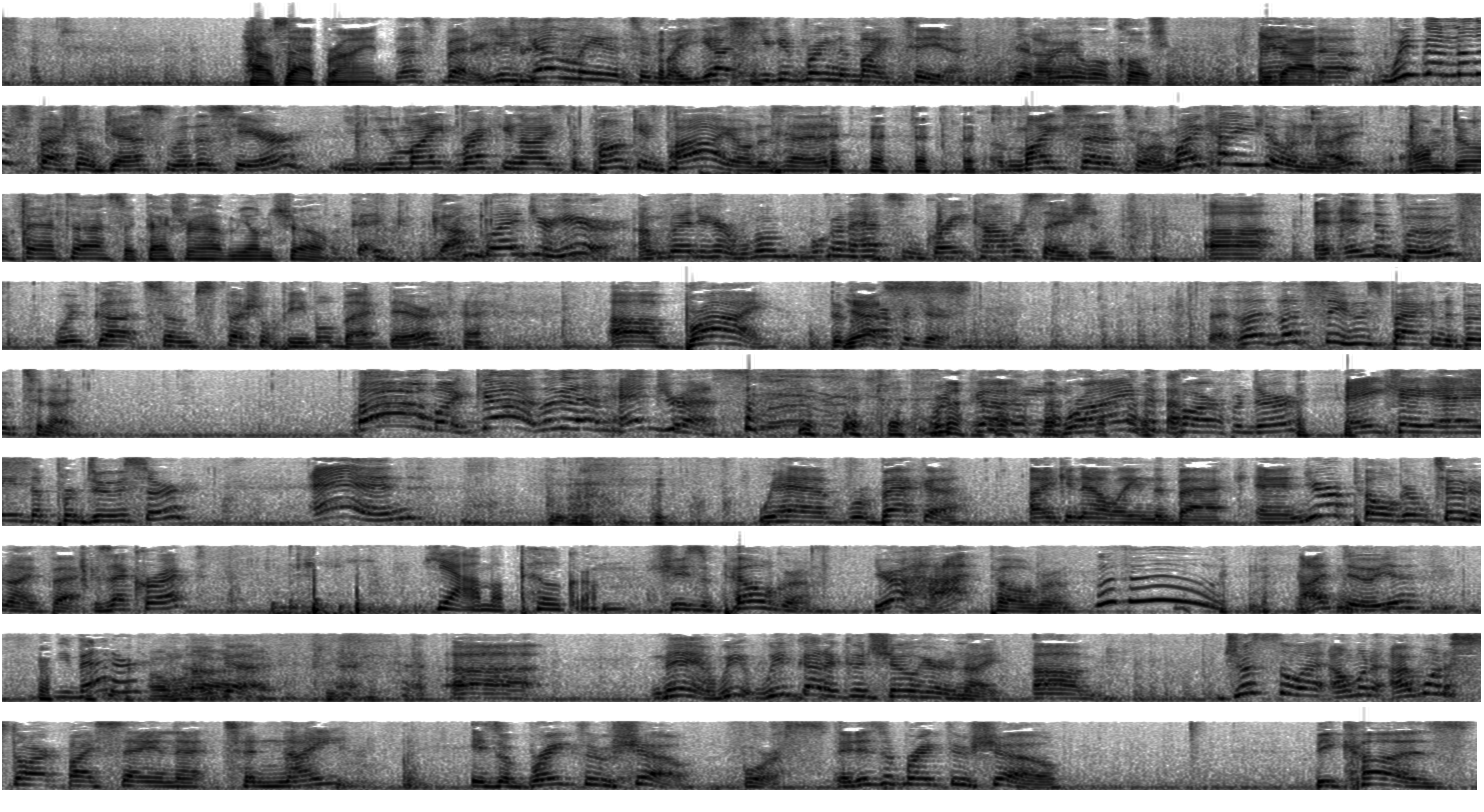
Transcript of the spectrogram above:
How's that, Brian? That's better. You, you got to lean into the mic. You got you can bring the mic to you. Yeah, bring it a little closer. You got it. Uh, we've got another special guest with us here. You, you might recognize the pumpkin pie on his head, Mike Senator. Mike, how you doing tonight? I'm doing fantastic. Thanks for having me on the show. Okay, I'm glad you're here. I'm glad you're here. We're going, we're going to have some great conversation. Uh, and in the booth, we've got some special people back there. Uh, Bry, the Yes. carpenter. Let, let, let's see who's back in the booth tonight. Oh my God! Look at that headdress. We've got Brian the carpenter, aka the producer, and we have Rebecca Iaconelli in the back. And you're a pilgrim too tonight, Beck. Is that correct? Yeah, I'm a pilgrim. She's a pilgrim. You're a hot pilgrim. Woohoo! I do you. You better. Okay. Uh, man, we we've got a good show here tonight. Um, just to let I want to I want to start by saying that tonight is a breakthrough show for us. It is a breakthrough show because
